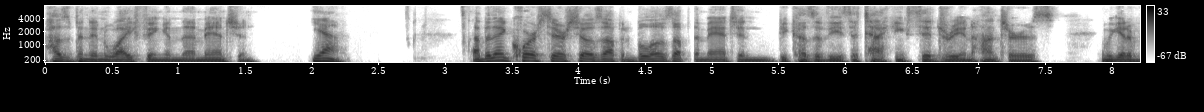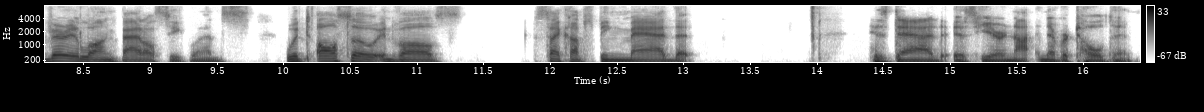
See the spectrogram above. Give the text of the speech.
husband and wifing in the mansion. yeah, Uh, but then Corsair shows up and blows up the mansion because of these attacking Sidrian hunters. And we get a very long battle sequence, which also involves Cyclops being mad that his dad is here, not never told him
